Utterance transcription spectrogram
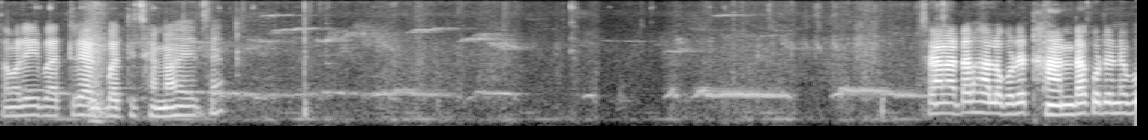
তোমার এই বাটির এক বাটি ছানা হয়েছে। ছানাটা ভালো করে ঠান্ডা করে নেব।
